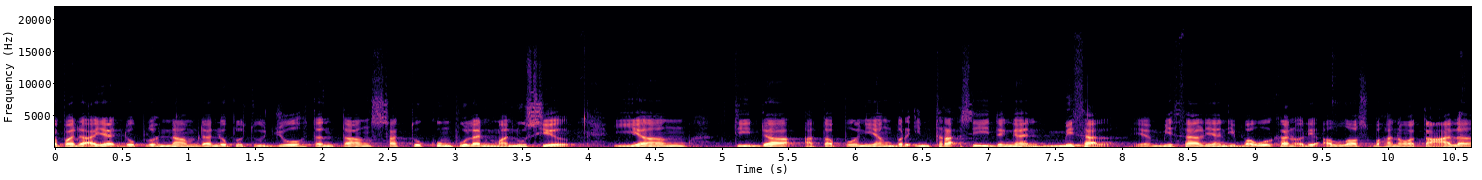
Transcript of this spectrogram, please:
kepada ayat 26 dan 27 tentang satu kumpulan manusia yang tidak ataupun yang berinteraksi dengan misal ya misal yang dibawakan oleh Allah Subhanahu Wa Taala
